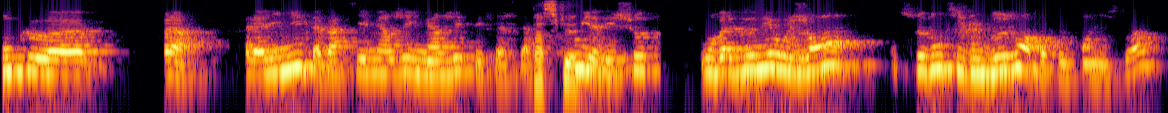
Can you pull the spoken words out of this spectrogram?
Donc, voilà. À la limite, la partie émergée, immergée, c'est ça. Parce que... il y a des choses, on va donner aux gens ce dont ils ont besoin pour comprendre l'histoire.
